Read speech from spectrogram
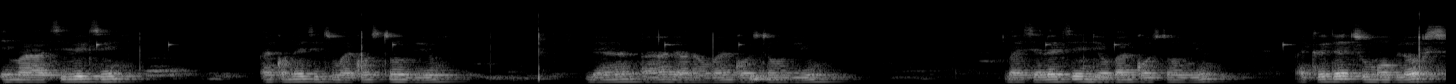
in my activity, I connect it to my custom view. Then I add an urban custom view by selecting the urban custom view I created two more blocks.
